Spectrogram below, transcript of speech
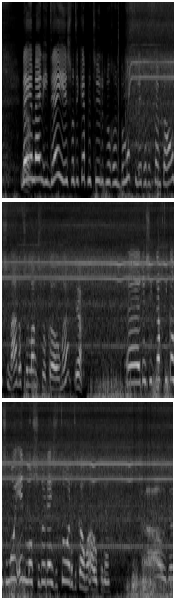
Nee, en mijn idee is, want ik heb natuurlijk nog een belofte liggen van Femke Halsema dat ze langs wil komen. Ja. Eh, dus ik dacht, die kan ze mooi inlossen door deze toren te komen openen. Oh, dat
